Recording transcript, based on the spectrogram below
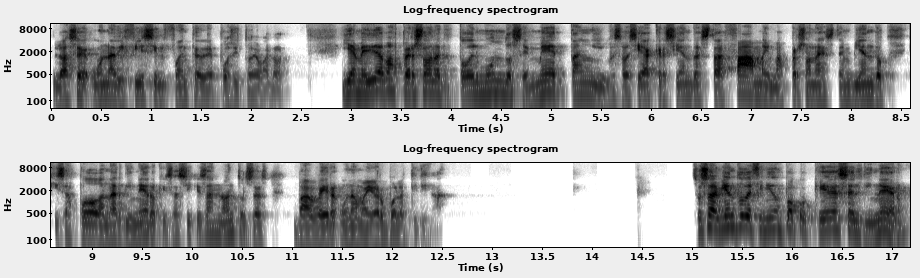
lo hace una difícil fuente de depósito de valor. Y a medida más personas de todo el mundo se metan y se siga creciendo esta fama y más personas estén viendo, quizás puedo ganar dinero, quizás sí, quizás no, entonces va a haber una mayor volatilidad. Entonces, habiendo definido un poco qué es el dinero,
